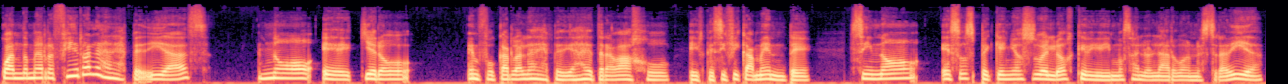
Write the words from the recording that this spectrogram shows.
Cuando me refiero a las despedidas, no eh, quiero enfocarlo a las despedidas de trabajo específicamente, sino esos pequeños duelos que vivimos a lo largo de nuestra vida.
